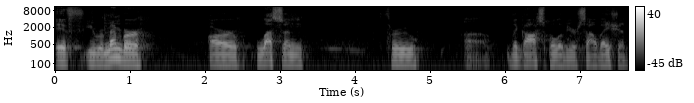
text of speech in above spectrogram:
if you remember our lesson through uh, the gospel of your salvation,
